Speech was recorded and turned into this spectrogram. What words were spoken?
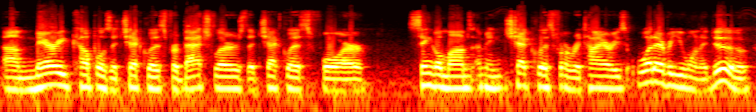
um, married couples, a checklist for bachelors, a checklist for single moms. I mean, checklist for retirees, whatever you want to do,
